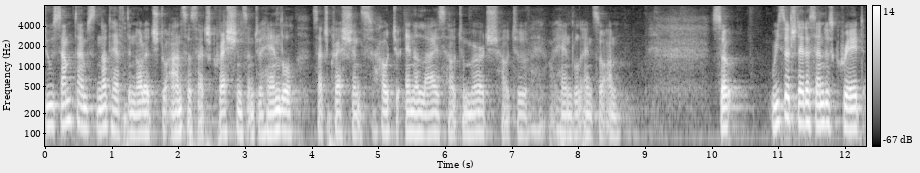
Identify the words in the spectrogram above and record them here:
do sometimes not have the knowledge to answer such questions and to handle such questions, how to analyze, how to merge, how to handle, and so on. So research data centers create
